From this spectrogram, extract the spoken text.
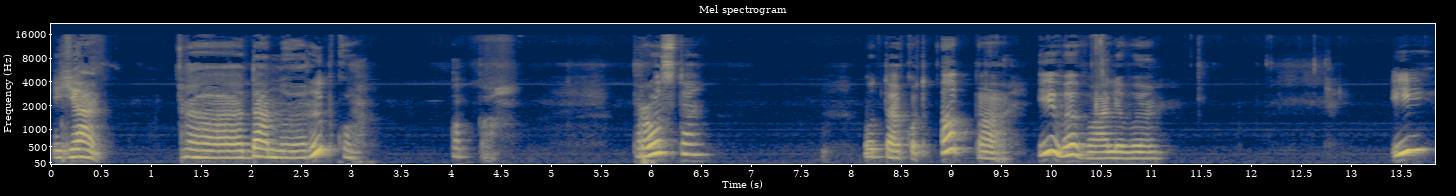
я э, данную рыбку... Опа просто вот так вот, опа, и вываливаю. И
